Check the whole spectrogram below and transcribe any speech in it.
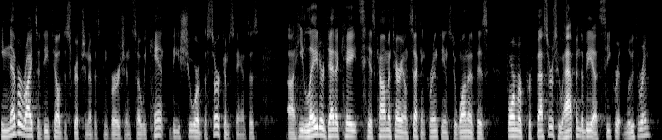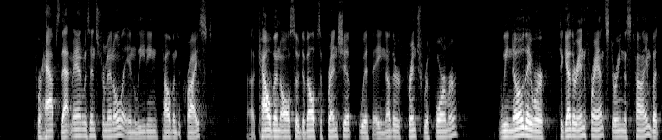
He never writes a detailed description of his conversion, so we can't be sure of the circumstances. Uh, he later dedicates his commentary on 2 Corinthians to one of his former professors who happened to be a secret Lutheran. Perhaps that man was instrumental in leading Calvin to Christ. Uh, Calvin also develops a friendship with another French reformer. We know they were together in France during this time, but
